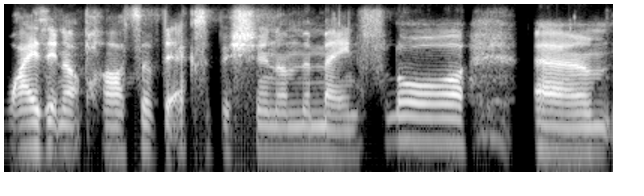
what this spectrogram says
Why is it not part of the exhibition on the main floor? Um,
